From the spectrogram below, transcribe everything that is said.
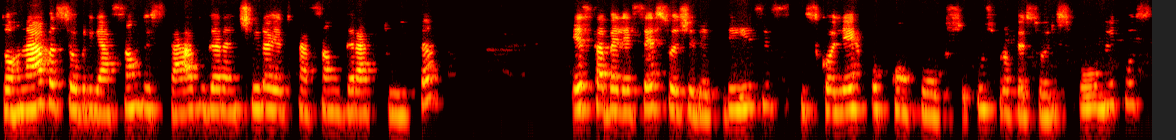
tornava-se obrigação do Estado garantir a educação gratuita, estabelecer suas diretrizes, escolher por concurso os professores públicos,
